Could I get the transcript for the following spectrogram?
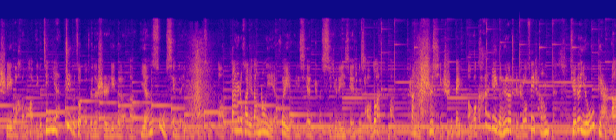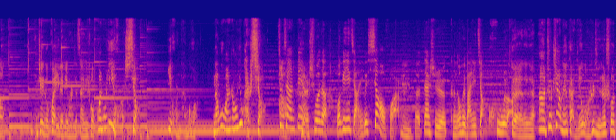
是一个很好的一个经验，这个作品我觉得是一个啊严肃性的一个画素。当然，这话剧当中也会有一些这个喜剧的一些这个桥段啊，让你时喜时悲啊。我看这个《驴得水》的时候，非常觉得有点儿啊，这个怪异的地方就在于说，观众一会儿笑，一会儿难过，难过完之后又开始笑，就像电影说的，我给你讲一个笑话，嗯，呃，但是可能会把你讲哭了。对对对，啊，就这样的一个感觉，我是觉得说，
